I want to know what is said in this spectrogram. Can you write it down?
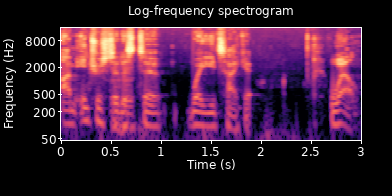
I'm interested as to where you take it. Well,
